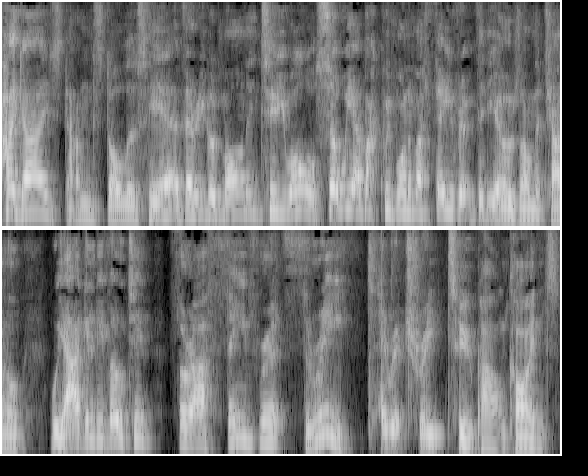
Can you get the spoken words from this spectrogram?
Hi guys, Dan's Dollars here. A very good morning to you all. So we are back with one of my favourite videos on the channel. We are going to be voting for our favourite three Territory £2 coins.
